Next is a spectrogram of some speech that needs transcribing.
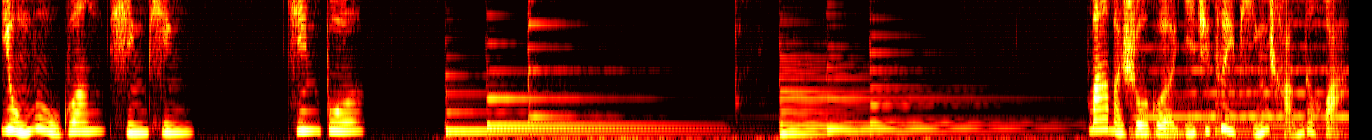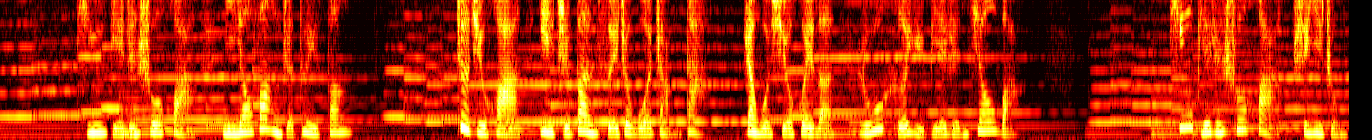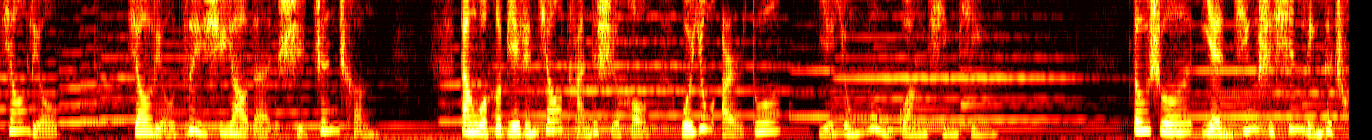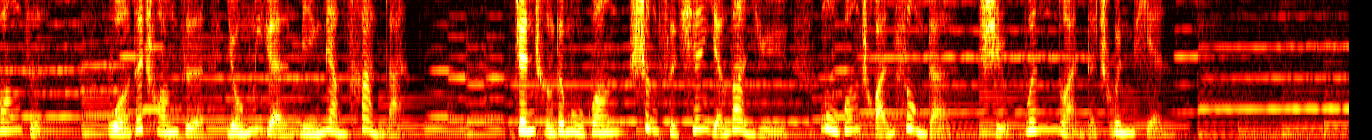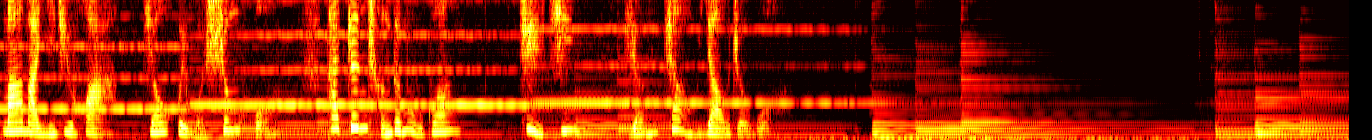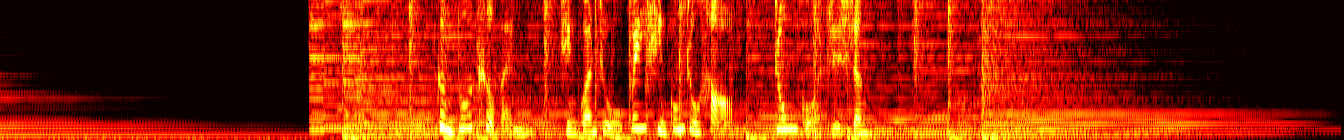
用目光倾听，金波。妈妈说过一句最平常的话：“听别人说话，你要望着对方。”这句话一直伴随着我长大，让我学会了如何与别人交往。听别人说话是一种交流，交流最需要的是真诚。当我和别人交谈的时候，我用耳朵，也用目光倾听。都说眼睛是心灵的窗子，我的窗子永远明亮灿烂。真诚的目光胜似千言万语，目光传送的是温暖的春天。妈妈一句话教会我生活，他真诚的目光，至今仍照耀着我。更多课文，请关注微信公众号。中国之声。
